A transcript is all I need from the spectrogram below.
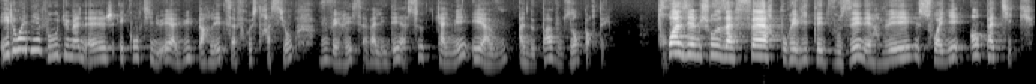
Éloignez-vous du manège et continuez à lui parler de sa frustration. Vous verrez, ça va l'aider à se calmer et à vous à ne pas vous emporter. Troisième chose à faire pour éviter de vous énerver, soyez empathique.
